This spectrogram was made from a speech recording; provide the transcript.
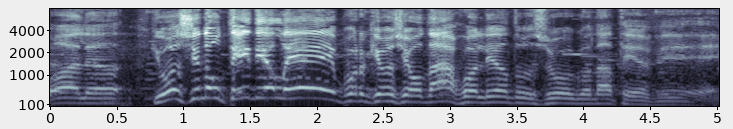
Olha, e hoje não tem delay, porque hoje eu narro olhando o jogo na TV.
